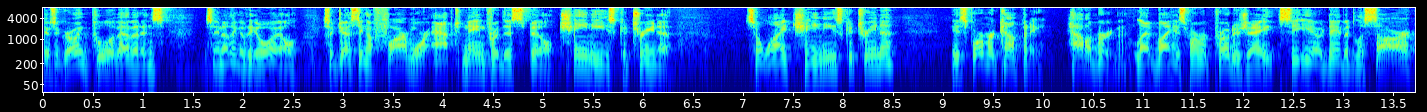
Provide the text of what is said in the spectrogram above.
There's a growing pool of evidence, to say nothing of the oil, suggesting a far more apt name for this spill, Cheney's Katrina. So why Cheney's Katrina? His former company, Halliburton, led by his former protege, CEO David Lesar,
